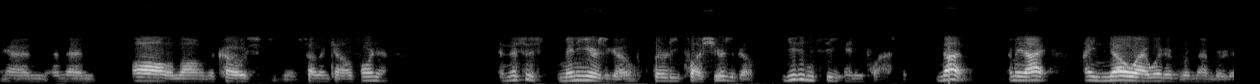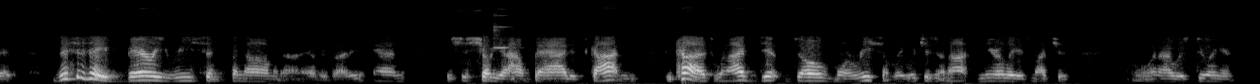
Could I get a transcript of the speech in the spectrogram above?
and and then all along the coast of Southern California. And this is many years ago, 30 plus years ago. You didn't see any plastic, none. I mean, I I know I would have remembered it. This is a very recent phenomenon, everybody, and this just show you how bad it's gotten because when I've dove more recently, which is not nearly as much as when I was doing it,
